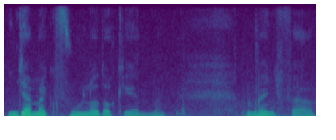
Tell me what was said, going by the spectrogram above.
Mindjárt megfulladok én meg. Na, menj fel.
